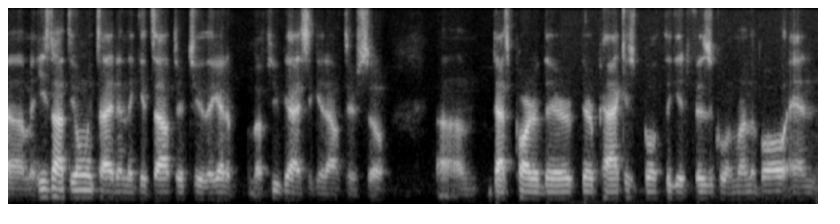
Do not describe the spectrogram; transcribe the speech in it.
um, and he's not the only tight end that gets out there too. They got a, a few guys that get out there, so um, that's part of their their package, both to get physical and run the ball, and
